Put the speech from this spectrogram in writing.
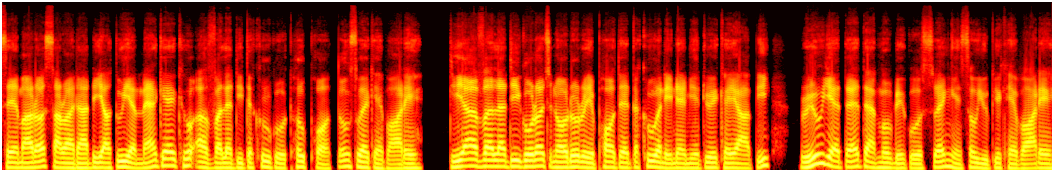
20မှာတော့ Sarada တယောက်သူ့ရဲ့ Mega Q ability တစ်ခုကိုထုတ်ဖော်သုံးစွဲခဲ့ပါတယ်။ ဒီ ability ကိုတော့ကျွန်တော်တို့တွေဖော်တဲ့တစ်ခုအနေနဲ့မြင်တွေ့ခဲ့ရပြီး Ryu ရဲ့တဲတံမှုတွေကိုဆွဲငင်ဆုပ်ယူပစ်ခဲ့ပါတယ်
